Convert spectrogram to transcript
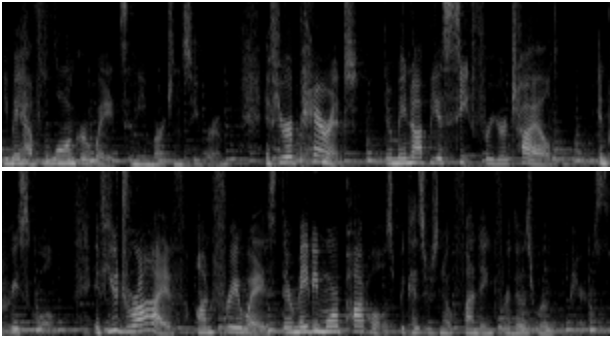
you may have longer waits in the emergency room. If you're a parent, there may not be a seat for your child in preschool. If you drive on freeways, there may be more potholes because there's no funding for those road repairs.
